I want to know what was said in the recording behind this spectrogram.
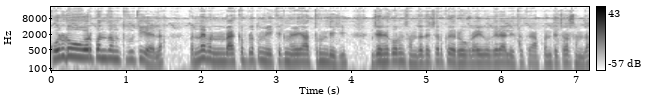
कोरडो ओवर पण जमतं तुती घ्यायला. पण नाही म्हणून बॅकअपला तुम्ही एक एक नळी आथरून द्यायची. जेणेकरून समजा त्याच्यावर काही रोगराई वगैरे आली तर आपण त्याच्यावर समजा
